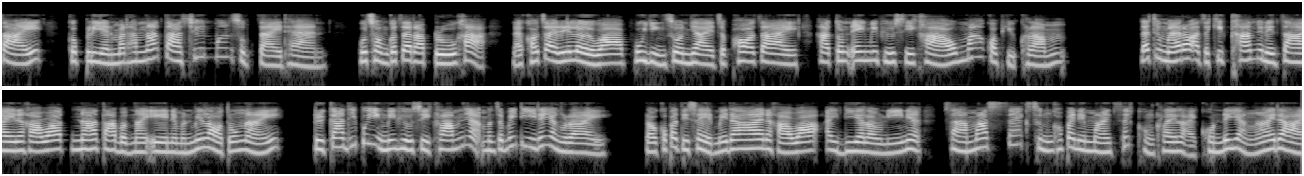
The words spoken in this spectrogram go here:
ใส ก็เปลี่ยนมาทำหน้าตาชื่นมื่นสุขใจแทน ผู้ชมก็จะรับรู้ค่ะ และเข้าใจได้เลยว่าผู้หญิงส่วนใหญ่จะพอใจ หากตนเองมีผิวสีขาวมากกว่าผิวคล้ำ และถึงแม้เราอาจจะคิดค้านอยู่ในใจนะคะ ว่าหน้าตาแบบนายเอเนี่ยมันไม่หล่อตรงไหน หรือการที่ผู้หญิงมีผิวสีคล้ำเนี่ยมันจะไม่ดีได้อย่างไร เราก็ปฏิเสธไม่ได้นะคะ ว่าไอเดียเหล่านี้เนี่ยสามารถแทรกซึมเข้าไปใน mindset ของใครหลายคนได้อย่างง่ายดาย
